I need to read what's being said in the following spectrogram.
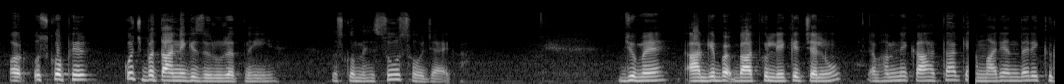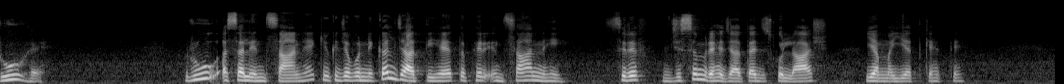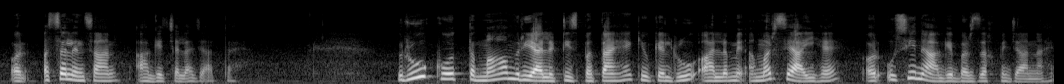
اور اس کو پھر کچھ بتانے کی ضرورت نہیں ہے، اس کو محسوس ہو جائے گا۔ جو میں آگے بات کو لے کے چلوں، اب ہم نے کہا تھا کہ ہمارے اندر ایک روح ہے۔ روح اصل انسان ہے، کیونکہ جب وہ نکل جاتی ہے تو پھر انسان نہیں، صرف جسم رہ جاتا ہے، جس کو لاش یا میت کہتے ہیں۔ اور اصل انسان آگے چلا جاتا ہے۔ روح کو تمام ریالٹیز پتہ ہیں کیونکہ روح عالم امر سے آئی ہے اور اسی نے آگے برزخ میں جانا ہے۔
